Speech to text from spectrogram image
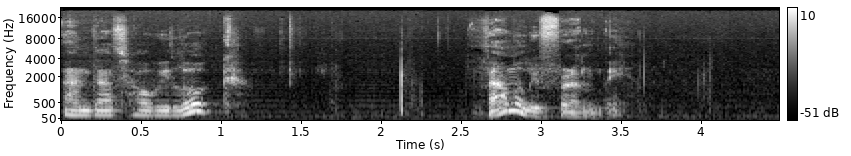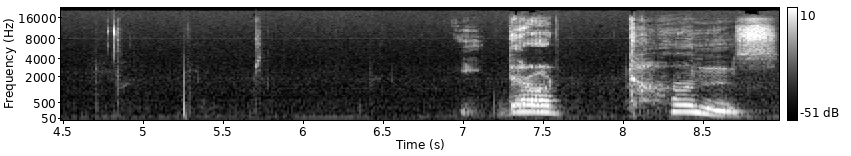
And that's how we look family friendly. There are tons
